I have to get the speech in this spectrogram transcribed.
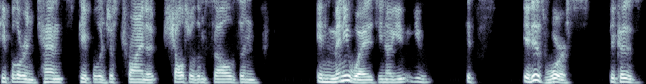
People are in tents. People are just trying to shelter themselves, and in many ways, you know, you you it's it is worse because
